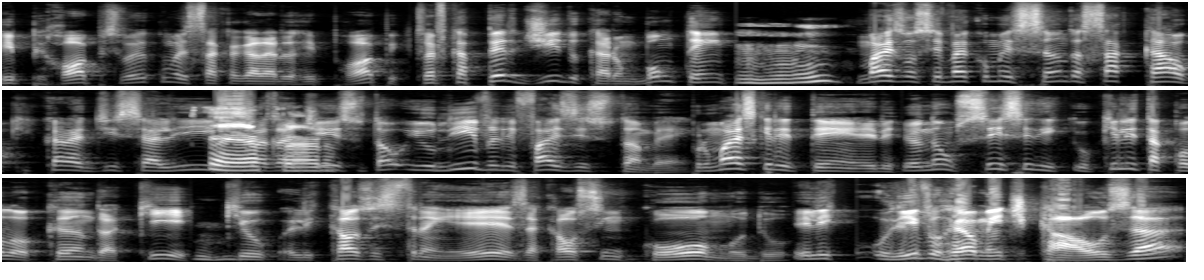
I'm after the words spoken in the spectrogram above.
hip hop, se você conversar com a galera do hip hop, você vai ficar perdido, cara, um bom tempo. Uhum. Mas você vai começando a sacar o que o cara disse ali, é, por causa disso e tal. E o livro ele faz isso também. Por mais que ele tenha. Ele, eu não sei se ele, o que ele tá colocando aqui, uhum. que o, ele causa estranheza, causa incômodo. Ele, o livro realmente causa,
